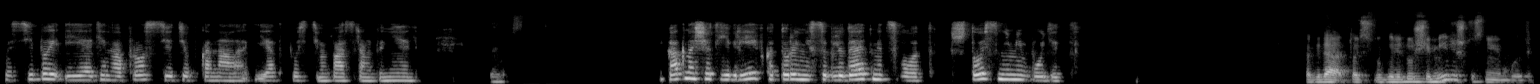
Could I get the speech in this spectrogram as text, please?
Спасибо. И один вопрос с YouTube-канала. И отпустим вас, Рам Даниэль. Как насчет евреев, которые не соблюдают мецвод? Что с ними будет? Когда? То есть в грядущем мире что с ними будет?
